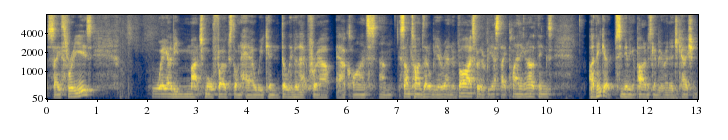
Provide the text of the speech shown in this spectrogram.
say, three years we're going to be much more focused on how we can deliver that for our, our clients. Um, sometimes that'll be around advice, whether it be estate planning and other things. I think a significant part of it's going to be around education,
